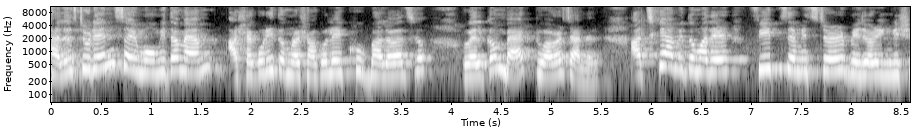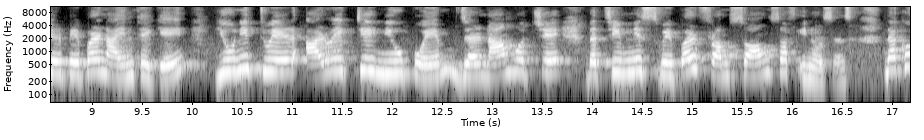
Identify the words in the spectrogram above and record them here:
হ্যালো স্টুডেন্টস আমি মৌমিতা ম্যাম আশা করি তোমরা সকলেই খুব ভালো আছো। Welcome back to our channel আজকে আমি তোমাদের ফিফথ সেমিস্টার মেজর ইংলিশের পেপার নাইন থেকে ইউনিট টু এর আরও একটি নিউ পোয়েম যার নাম হচ্ছে the chimney sweeper from songs of innocence দেখো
